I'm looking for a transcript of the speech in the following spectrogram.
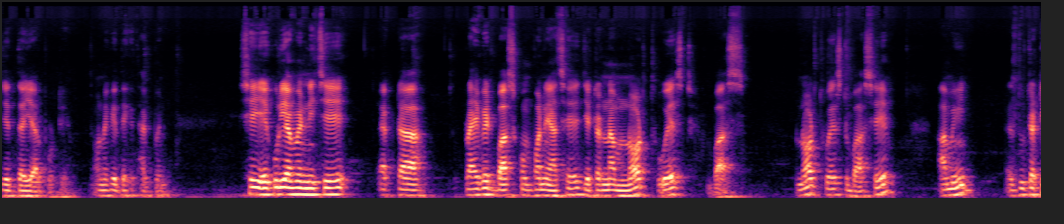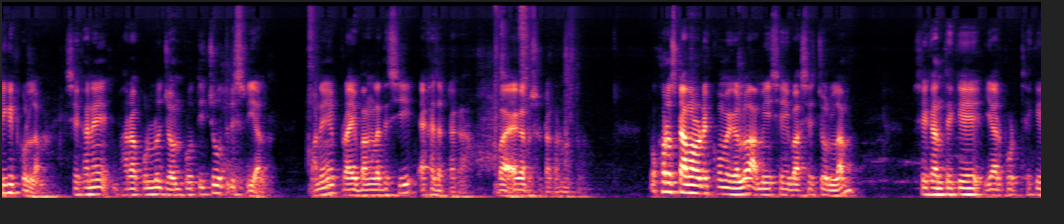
জেদ্দা এয়ারপোর্টে। অনেকে দেখে থাকবেন। সেই একুরিয়ামের নিচে একটা প্রাইভেট বাস কোম্পানি আছে, যেটার নাম north west bus north west বাসে আমি দুটা টিকিট করলাম। সেখানে ভাড়া পড়ল জনপ্রতি চৌত্রিশ রিয়াল মানে প্রায় বাংলাদেশি এক হাজার টাকা বা এগারোশো টাকার মতো। তো খরচটা আমার অনেক কমে গেল, আমি সেই বাসে চললাম। সেখান থেকে এয়ারপোর্ট থেকে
